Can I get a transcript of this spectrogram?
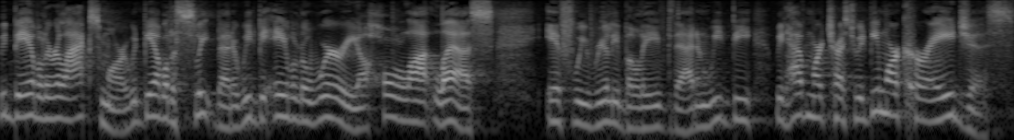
we'd be able to relax more. We'd be able to sleep better. We'd be able to worry a whole lot less if we really believed that. And we'd, be, we'd have more trust. We'd be more courageous.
